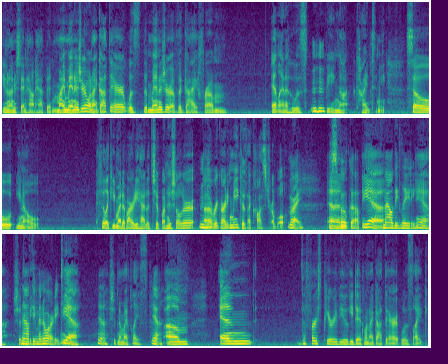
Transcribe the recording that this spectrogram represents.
even understand how it happened. My manager, when I got there, was the manager of the guy from Atlanta who was mm-hmm. being not kind to me. So, you know, I feel like he might have already had a chip on his shoulder uh, mm-hmm. uh, regarding me because I caused trouble. Right. And spoke up. Yeah. Mouthy lady. Yeah. Mouthy be. minority, too. Yeah. Yeah. Should know my place. Yeah. Um, and the first peer review he did when I got there, it was like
